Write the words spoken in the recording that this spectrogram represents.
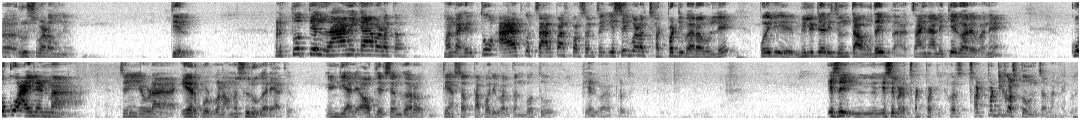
र रुसबाट हुने हो तेल। अनि त्यो तेल लाने कहाँबाट त? भन्दाखेरि त्यो आयातको चार पाँच पर्सेन्ट चाहिँ यसैबाट छटपट्टि भएर उसले पहिले मिलिटरी जुन्ता हुँदै चाइनाले के गर्यो भने कोको आइल्यान्डमा चाहिँ एउटा एयरपोर्ट बनाउन सुरु गरेको थियो। इन्डियाले अब्जेक्सन गर्यो त्यहाँ सत्ता परिवर्तन भयो त्यो फेल भयो प्रोजेक्ट यसै यसैबाट छटपट्टि कस छटपट्टि कस्तो हुन्छ भन्ने कुरा।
